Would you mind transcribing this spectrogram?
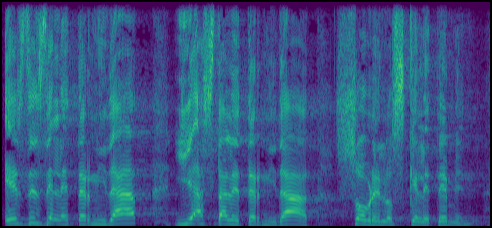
es desde la eternidad y hasta la eternidad sobre los que le temen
